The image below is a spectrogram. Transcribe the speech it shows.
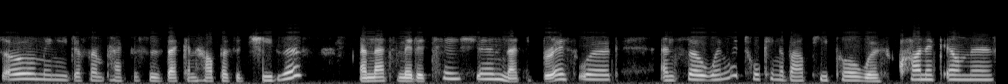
so many different practices that can help us achieve this. And that's meditation, that's breath work, and so when we're talking about people with chronic illness,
